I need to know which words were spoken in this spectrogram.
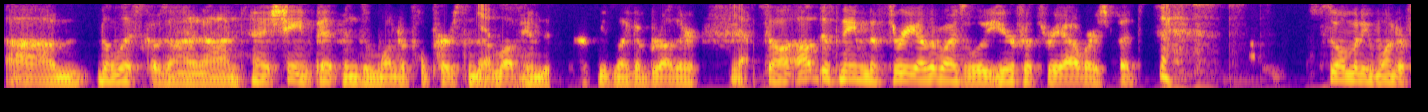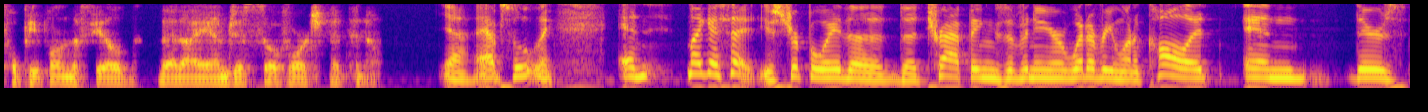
Um, the list goes on and on. And Shane Pittman's a wonderful person. I love him. He's like a brother. Yeah. So I'll, I'll just name the three. Otherwise, we'll be here for three hours. But so many wonderful people in the field that I am just so fortunate to know. yeah, absolutely. And like I said, you strip away the the trappings, the veneer, whatever you want to call it, and there's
